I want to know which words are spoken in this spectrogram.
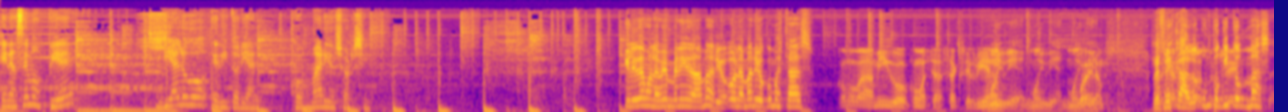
En Hacemos Pie, diálogo editorial con Mario Giorgi. Y le damos la bienvenida a Mario. Hola Mario, ¿cómo estás? ¿Cómo va, amigo? ¿Cómo estás, Axel? ¿Bien? Muy bien, muy bien, muy Bueno, bien. Refrescado, un poquito ¿eh? más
